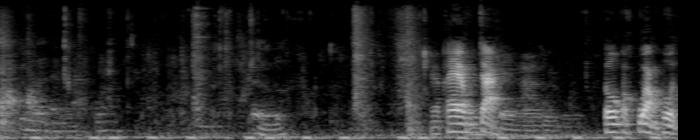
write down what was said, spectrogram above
กินเลยแต่ไม่หนักเลยเอออย่าแพงจ้ะโตกับกว้างโพด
